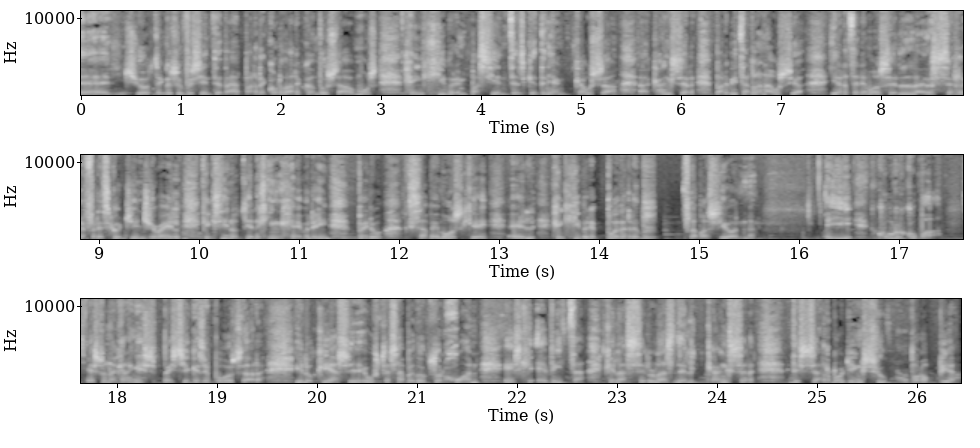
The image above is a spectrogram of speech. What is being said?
Eh, yo tengo suficiente edad para recordar cuando usábamos jengibre en pacientes que tenían causa a cáncer para evitar la náusea. Y ahora tenemos el, ese refresco ginger ale, que sí no tiene jengibre, pero sabemos que el jengibre puede reducir la inflamación. Y cúrcuma es una gran especie que se puede usar. Y lo que hace, usted sabe, doctor Juan, es que evita que las células del cáncer desarrollen su propia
